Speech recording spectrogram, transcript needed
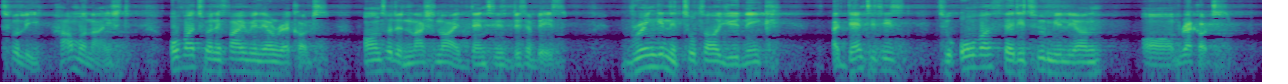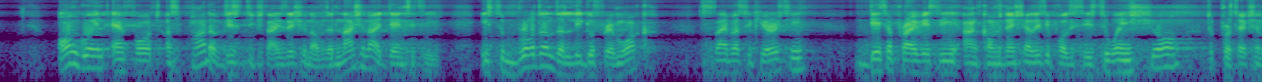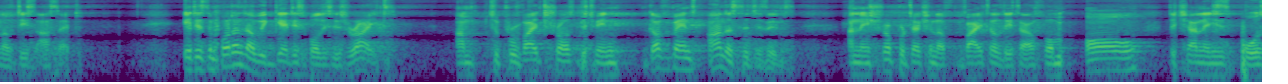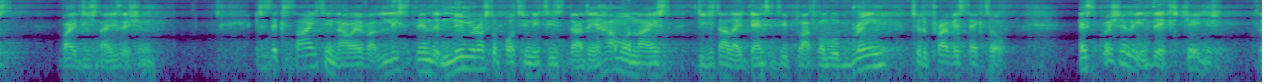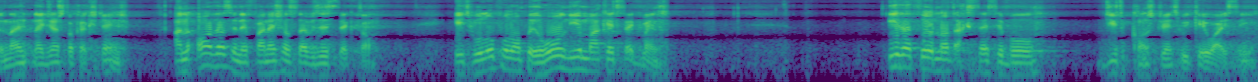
successfully harmonized over 25 million records onto the National Identity Database, bringing the total unique identities to over 32 million uh, records. Ongoing effort as part of this digitization of the national identity is to broaden the legal framework, cybersecurity, data privacy, and confidentiality policies to ensure the protection of this asset. It is important that we get these policies right and to provide trust between government and the citizens and ensure protection of vital data from all the challenges posed by digitization. It is exciting, however, listing the numerous opportunities that a harmonized digital identity platform will bring to the private sector, especially the exchange, the Nigerian Stock Exchange, and others in the financial services sector. It will open up a whole new market segment, either though not accessible due to constraints with KYC.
